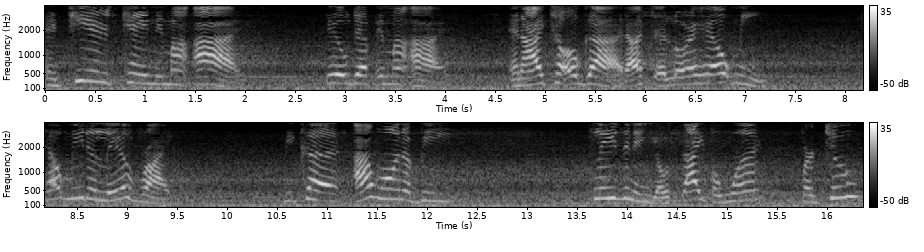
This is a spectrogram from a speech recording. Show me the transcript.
And tears came in my eyes, filled up in my eyes. And I told God, I said, Lord, help me. Help me to live right. Because I want to be pleasing in your sight, for one. For two,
